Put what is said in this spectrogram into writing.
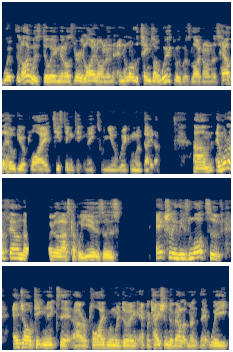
work that I was doing that I was very light on, and, and, a lot of the teams I worked with was light on, is how the hell do you apply testing techniques when you're working with data? Um, and what I've found over the last couple of years is actually there's lots of agile techniques that are applied when we're doing application development that we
